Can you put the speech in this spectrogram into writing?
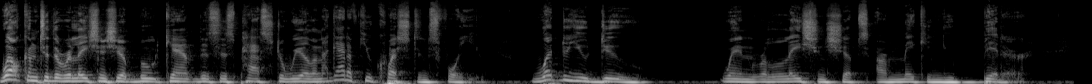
Welcome to the Relationship Boot Camp. This is Pastor Will, and I got a few questions for you. What do you do when relationships are making you bitter?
